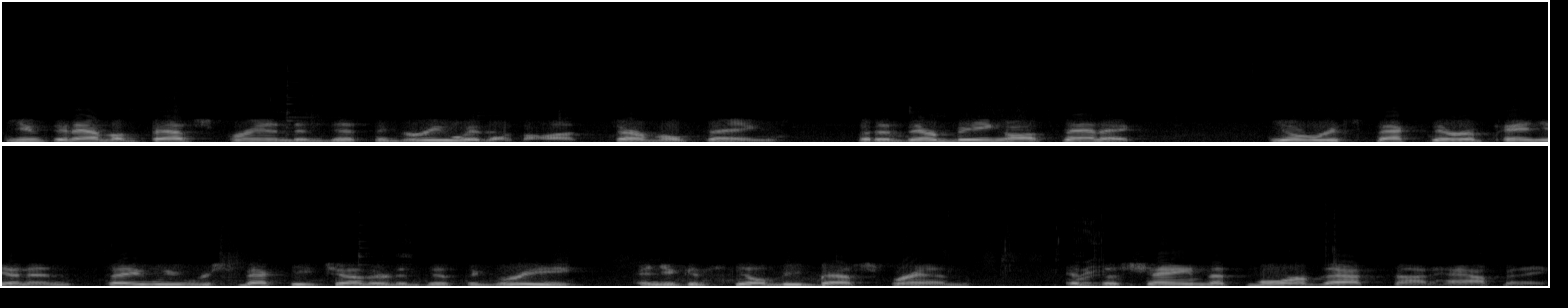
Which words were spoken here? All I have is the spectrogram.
You can have a best friend and disagree with them on several things, but if they're being authentic, you'll respect their opinion and say we respect each other to disagree, and you can still be best friends. It's Right. a shame that more of that's not happening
